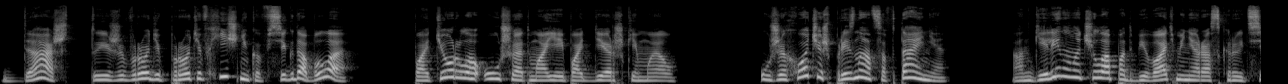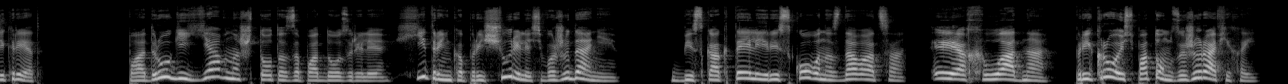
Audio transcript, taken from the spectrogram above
«Даш, ты же вроде против хищников всегда была!» Потерла уши от моей поддержки Мел. «Уже хочешь признаться в тайне?» Ангелина начала подбивать меня раскрыть секрет. Подруги явно что-то заподозрили, хитренько прищурились в ожидании. Без коктейлей рискованно сдаваться. Эх, ладно, прикроюсь потом за жирафихой.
